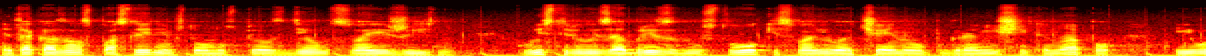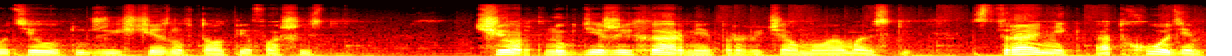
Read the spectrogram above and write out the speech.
Это оказалось последним, что он успел сделать в своей жизни. Выстрел из обреза двустволки свалил отчаянного пограничника на пол, и его тело тут же исчезло в толпе фашистов. «Черт, ну где же их армия?» – прорычал Маломальский. «Странник, отходим!»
